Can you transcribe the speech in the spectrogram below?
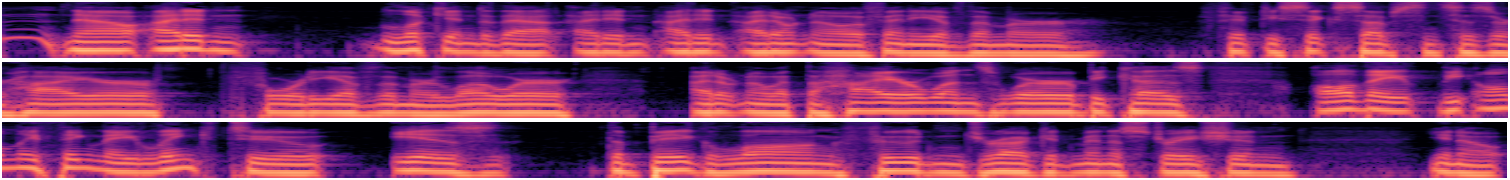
Hmm, Now, I didn't look into that. I didn't I didn't I don't know if any of them are 56 substances are higher, 40 of them are lower. I don't know what the higher ones were because all they the only thing they link to is the big long Food and Drug Administration, you know,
